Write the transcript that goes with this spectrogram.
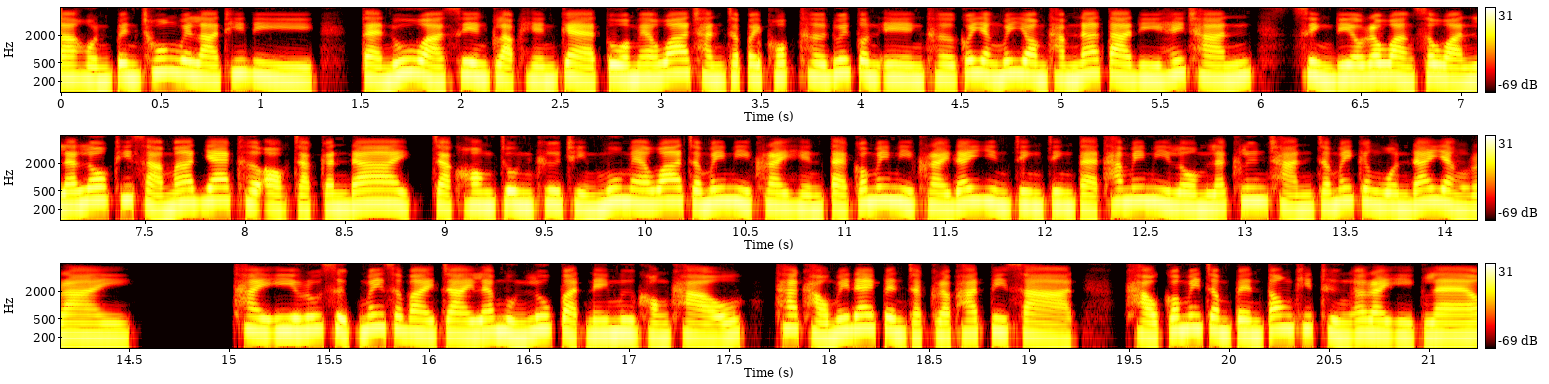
ลาหลเป็นช่วงเวลาที่ดี แต่นู่หวาเซียงกลับเห็นแก่ตัวแม้ว่าฉันจะไปพบเธอด้วยตนเองเธอก็ยังไม่ยอมทำหน้าตาดีให้ฉัน สิ่งเดียวระหว่างสวรรค์และโลกที่สามารถแยกเธอออกจากกันได้ จากฮองจุนคือถิงมู่แม้ว่าจะไม่มีใครเห็นแต่ก็ไม่มีใครได้ยินจริง ๆ แต่ถ้าไม่มีลมและคลื่นฉันจะไม่กังวลได้อย่างไร ไทอีรู้สึกไม่สบายใจและหมุนลูกปัดในมือของเขา ถ้าเขาไม่ได้เป็นจักรพรรดิปีศาจ เขาก็ไม่จำเป็นต้องคิดถึงอะไรอีกแล้ว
